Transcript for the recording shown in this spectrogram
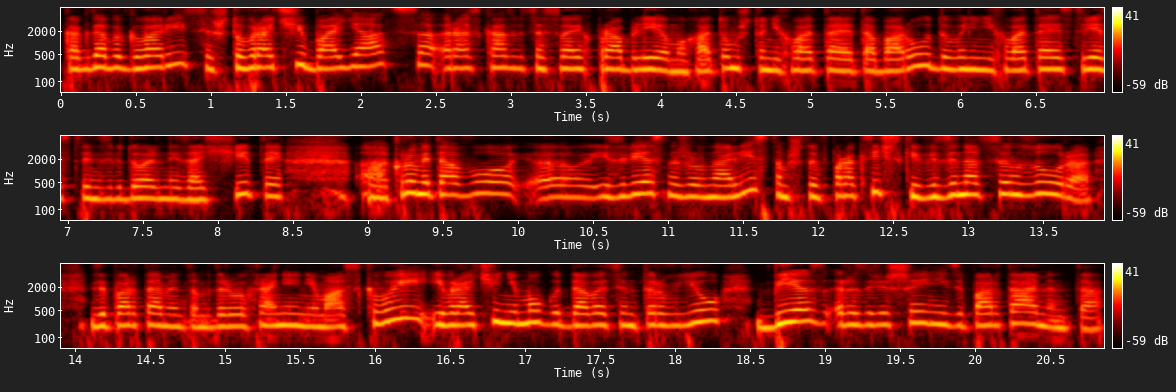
когда вы говорите, что врачи боятся рассказывать о своих проблемах, о том, что не хватает оборудования, не хватает средств индивидуальной защиты. А, кроме того, э, известно журналистам, что практически введена цензура Департаментом здравоохранения Москвы, и врачи не могут давать интервью без без разрешения департамента.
